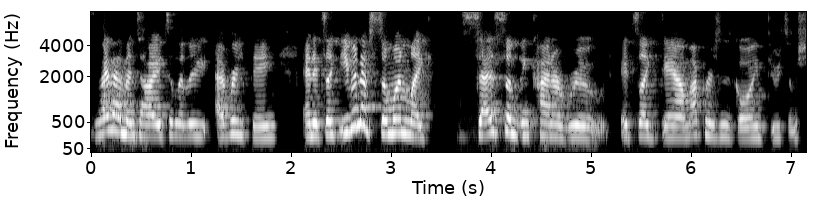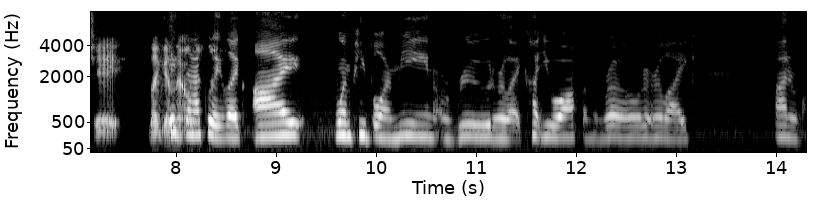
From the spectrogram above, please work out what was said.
apply that mentality to literally everything and it's like even if someone like says something kind of rude it's like damn that person's going through some shit like exactly like i when people are mean or rude or like cut you off on the road or like i don't know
